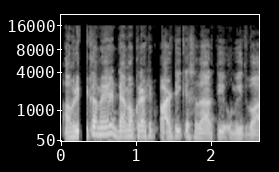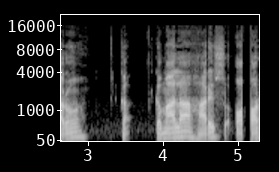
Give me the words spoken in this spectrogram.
امریکہ میں ڈیموکریٹک پارٹی کے صدارتی امیدواروں کمالا ہارس اور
